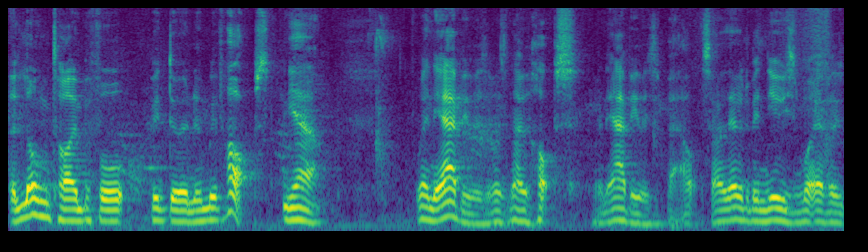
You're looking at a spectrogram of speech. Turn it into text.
a long time before been doing them with hops. Yeah. When the Abbey was, there was no hops when the Abbey was about, so they would have been using whatever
